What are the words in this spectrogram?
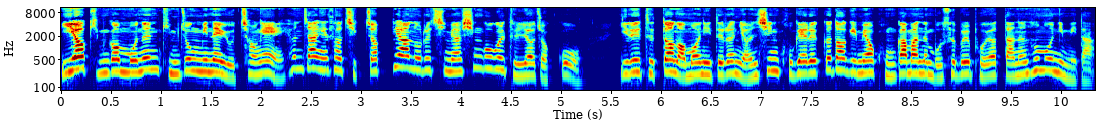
이어 김건모는 김종민의 요청에 현장에서 직접 피아노를 치며 신곡을 들려줬고 이를 듣던 어머니들은 연신 고개를 끄덕이며 공감하는 모습을 보였다는 후문입니다.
